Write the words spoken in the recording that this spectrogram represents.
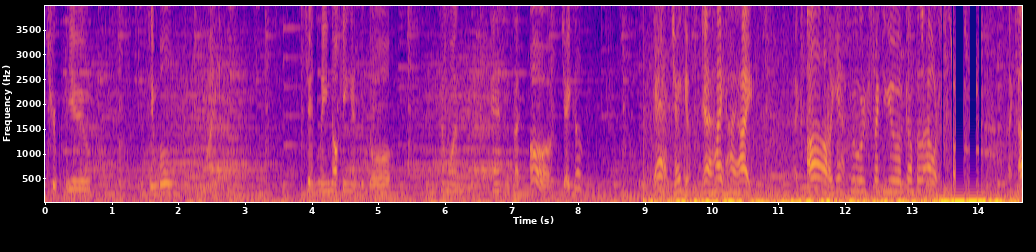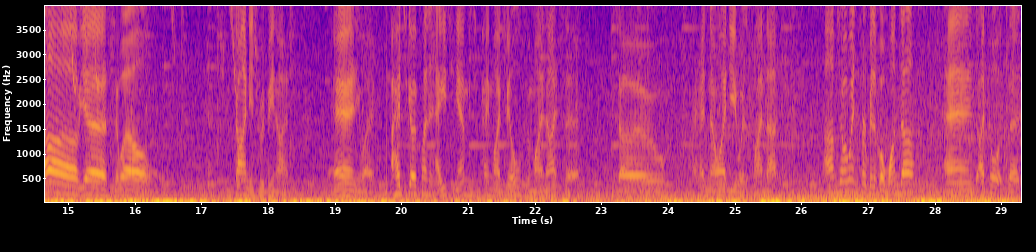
trip view symbol, like gently knocking at the door someone answers like, "Oh, Jacob." Yeah, Jacob. Yeah, hi, hi, hi. Like, oh yes, we were expecting you a couple hours ago. Like, oh yes, well, some signage would be nice. Anyway, I had to go find an ATM to pay my bill for my nights there, so I had no idea where to find that. Um, so I went for a bit of a wander, and I thought that,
